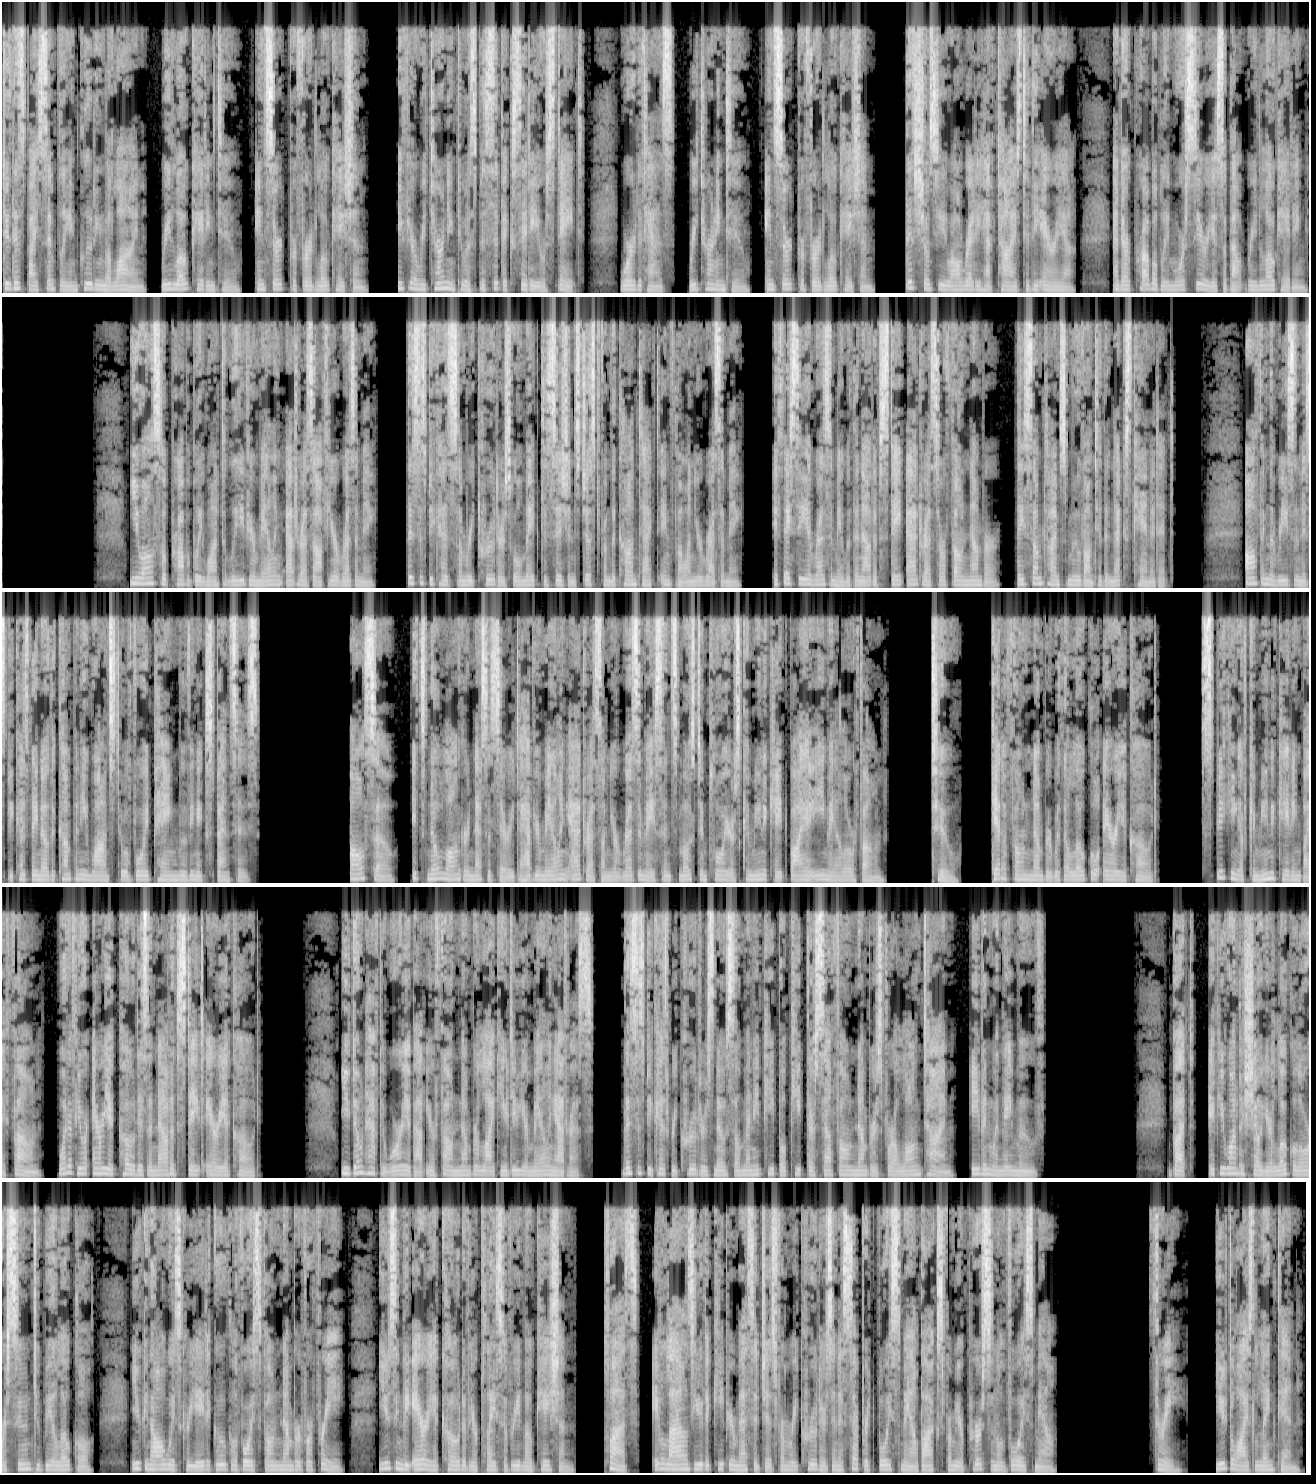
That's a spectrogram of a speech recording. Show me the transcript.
Do this by simply including the line, relocating to, insert preferred location. If you're returning to a specific city or state, word it as, returning to, insert preferred location. This shows you already have ties to the area and are probably more serious about relocating. You also probably want to leave your mailing address off your resume. This is because some recruiters will make decisions just from the contact info on your resume. If they see a resume with an out of state address or phone number, they sometimes move on to the next candidate. Often the reason is because they know the company wants to avoid paying moving expenses. Also, it's no longer necessary to have your mailing address on your resume since most employers communicate via email or phone. 2. Get a phone number with a local area code. Speaking of communicating by phone, what if your area code is an out of state area code? You don't have to worry about your phone number like you do your mailing address. This is because recruiters know so many people keep their cell phone numbers for a long time, even when they move. But, if you want to show you're local or soon to be a local, you can always create a Google Voice phone number for free, using the area code of your place of relocation. Plus, it allows you to keep your messages from recruiters in a separate voicemail box from your personal voicemail. 3. Utilize LinkedIn.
